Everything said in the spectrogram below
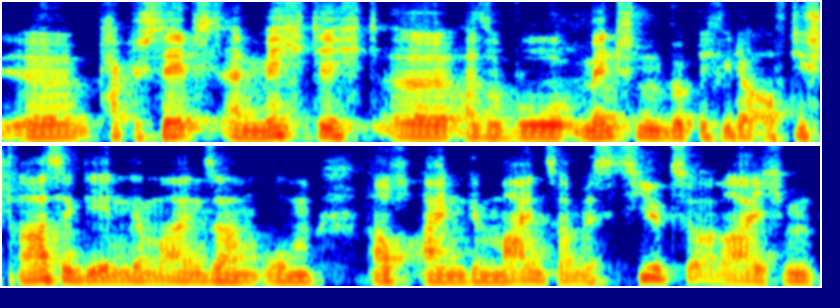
äh, praktisch selbst ermächtigt, äh, also wo Menschen wirklich wieder auf die Straße gehen gemeinsam, um auch ein gemeinsames Ziel zu erreichen,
